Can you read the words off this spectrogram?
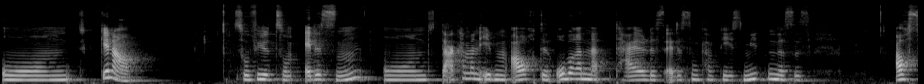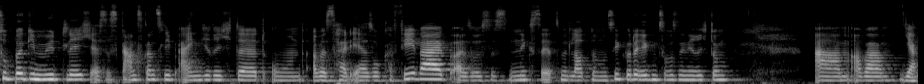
Und genau, so viel zum Edison. Und da kann man eben auch den oberen Teil des Edison Cafés mieten. Das ist auch super gemütlich. Es ist ganz, ganz lieb eingerichtet und aber es ist halt eher so Café-Vibe. Also es ist nichts jetzt mit lauter Musik oder irgend sowas in die Richtung. Ähm, aber ja,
